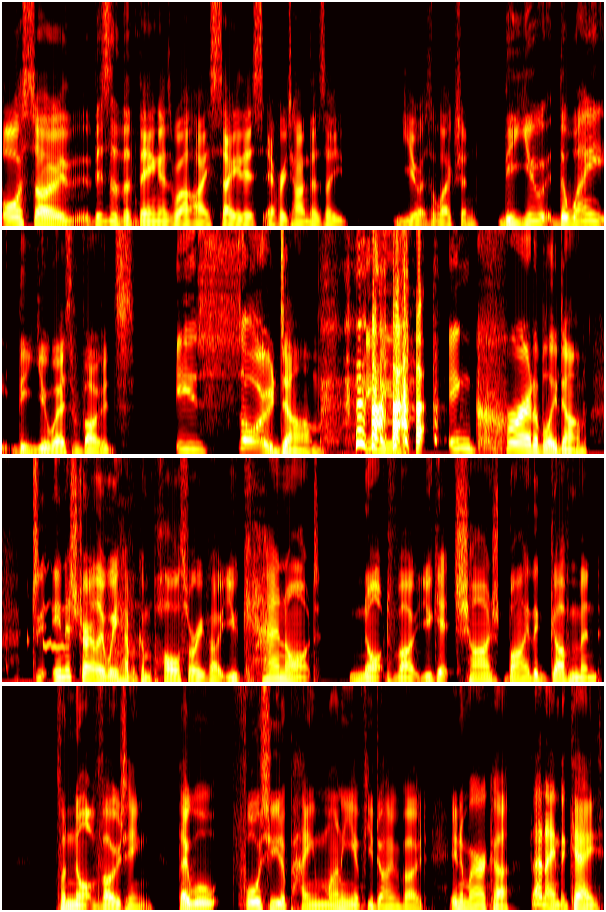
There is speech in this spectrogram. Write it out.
also, this is the thing as well. I say this every time there's a U.S. election. The U, the way the U.S. votes is so dumb. It is incredibly dumb. In Australia, we have a compulsory vote. You cannot not vote. You get charged by the government for not voting. They will force you to pay money if you don't vote. In America, that ain't the case.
